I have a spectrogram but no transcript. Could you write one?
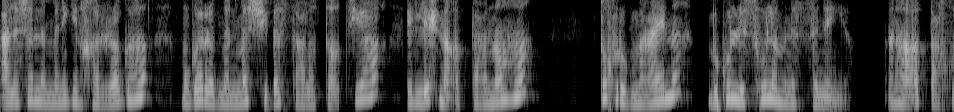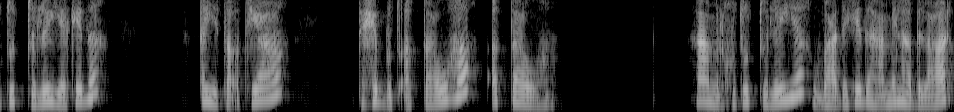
علشان لما نيجي نخرجها مجرد ما نمشي بس على التقطيعة اللي إحنا قطعناها تخرج معانا بكل سهولة من الصينية. أنا هقطع خطوط طولية كده. أي تقطيعة تحبوا تقطعوها قطعوها. هعمل خطوط طولية وبعد كده هعملها بالعرض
